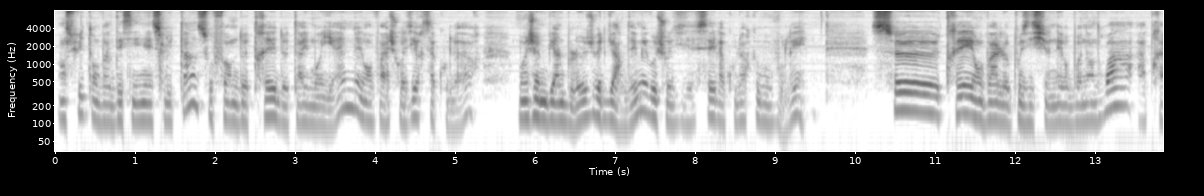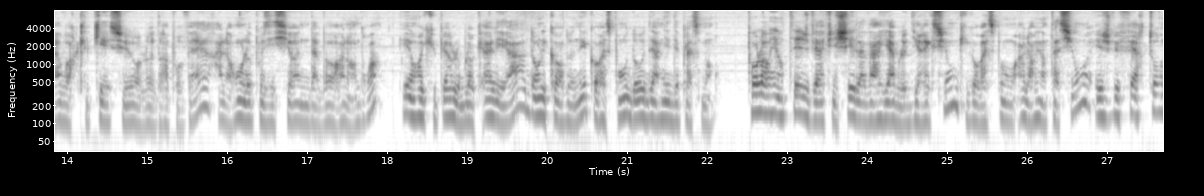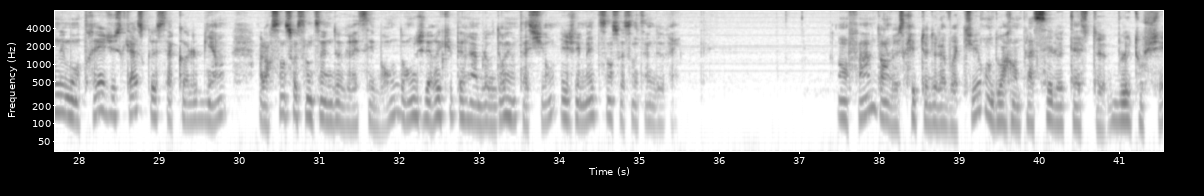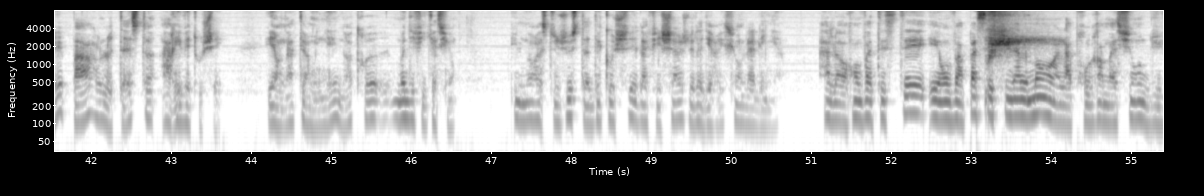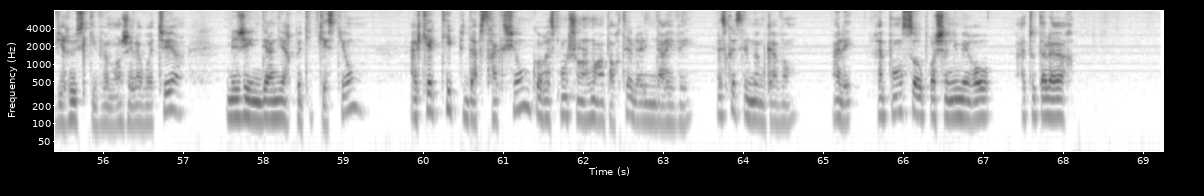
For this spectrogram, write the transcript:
Ensuite, on va dessiner ce lutin sous forme de trait de taille moyenne et on va choisir sa couleur. Moi, j'aime bien le bleu, je vais le garder, mais vous choisissez la couleur que vous voulez. Ce trait, on va le positionner au bon endroit après avoir cliqué sur le drapeau vert. Alors, on le positionne d'abord à l'endroit et on récupère le bloc aléa dont les coordonnées correspondent au dernier déplacement. Pour l'orienter, je vais afficher la variable direction qui correspond à l'orientation et je vais faire tourner mon trait jusqu'à ce que ça colle bien. Alors 165 degrés c'est bon, donc je vais récupérer un bloc d'orientation et je vais mettre 165 degrés. Enfin, dans le script de la voiture, on doit remplacer le test bleu touché par le test arrivé touché. Et on a terminé notre modification. Il me reste juste à décocher l'affichage de la direction de la ligne. Alors, on va tester et on va passer finalement à la programmation du virus qui veut manger la voiture. Mais j'ai une dernière petite question. À quel type d'abstraction correspond le changement apporté à la ligne d'arrivée? Est-ce que c'est le même qu'avant? Allez, réponse au prochain numéro. À tout à l'heure.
